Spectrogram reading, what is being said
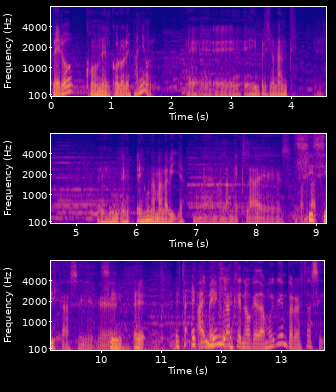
Pero con el color español. Eh, eh, es impresionante. Eh, Es, es- es una maravilla. No, además la mezcla es Sí, sí. fantástica, sí. que- Sí. eh, esta- Hay mezclas que no quedan muy bien, pero esta sí.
